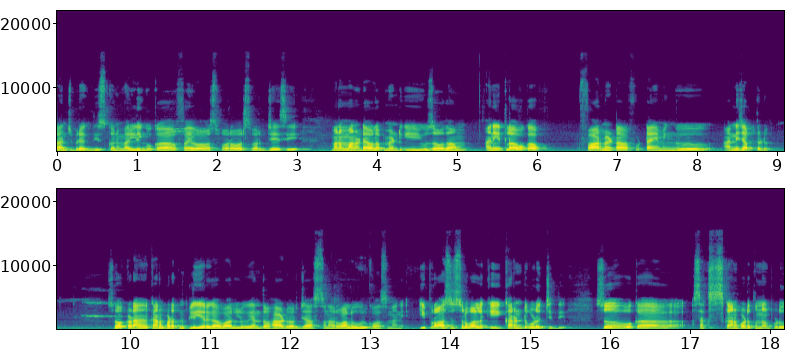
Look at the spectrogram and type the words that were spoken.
లంచ్ బ్రేక్ తీసుకొని మళ్ళీ ఇంకొక five hours four hours work చేసి మనం మన డెవలప్మెంట్కి యూజ్ అవుదాం అని ఇట్లా ఒక ఫార్మాట్ ఆఫ్ టైమింగ్ అన్నీ చెప్తాడు. సో అక్కడ కనపడుతుంది క్లియర్గా వాళ్ళు ఎంతో హార్డ్ వర్క్ చేస్తున్నారు వాళ్ళ ఊరి కోసం అని ఈ ప్రాసెస్లో వాళ్ళకి కరెంట్ కూడా వచ్చింది. సో ఒక సక్సెస్ కనపడుతున్నప్పుడు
